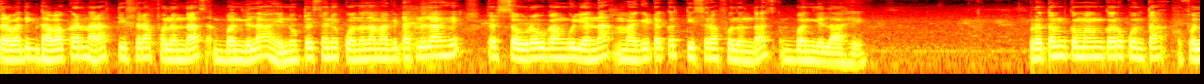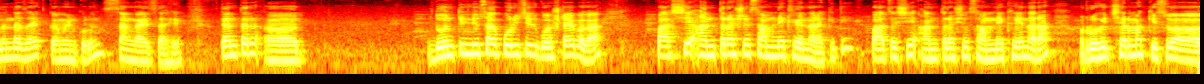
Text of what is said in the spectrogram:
सर्वाधिक धावा करणारा तिसरा फलंदाज बनलेला आहे. नुकतंच त्याने कोणाला मागे टाकलेला आहे? तर सौरव गांगुल यांना मागे टाकत तिसरा फलंदाज बनलेला आहे. प्रथम क्रमांकावर कोणता फलंदाज आहे? कमेंट करून सांगायचं आहे. त्यानंतर दोन तीन दिवसापूर्वीचीच गोष्ट आहे बघा. पाचशे आंतरराष्ट्रीय सामने खेळणारा किती? पाचशे आंतरराष्ट्रीय सामने खेळणारा रोहित शर्मा किसवा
